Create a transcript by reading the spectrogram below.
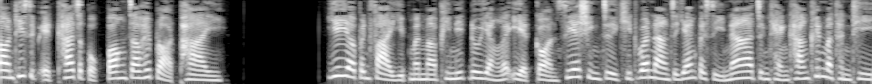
ตอนที่สิบเอ็ดข้าจะปกป้องเจ้าให้ปลอดภัย เย่เยาเป็นฝ่ายหยิบมันมาพินิจดูอย่างละเอียดก่อนเซี่ยชิงจือคิดว่านางจะแย่งไปสีหน้าจึงแข็งค้างขึ้นมาทันที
